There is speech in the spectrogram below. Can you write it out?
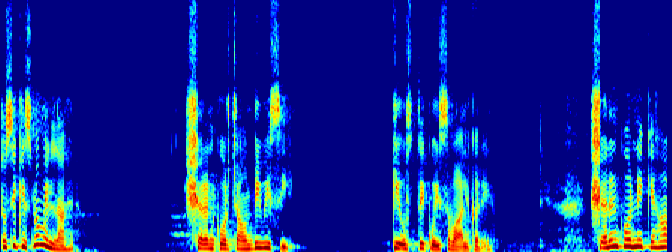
ਤੁਸੀਂ ਕਿਸ ਨੂੰ ਮਿਲਣਾ ਹੈ? ਸ਼ਰਨ ਕੌਰ ਚਾਹੁੰਦੀ ਵੀ ਸੀ ਕਿ ਉਸ ਤੇ ਕੋਈ ਸਵਾਲ ਕਰੇ। ਸ਼ਰਨ ਕੌਰ ਨੇ ਕਿਹਾ,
